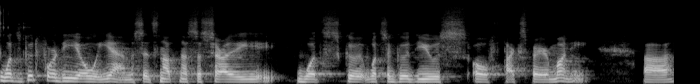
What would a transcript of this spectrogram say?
what's good for the OEMs. It's not necessarily what's good. What's a good use of taxpayer money. Uh,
